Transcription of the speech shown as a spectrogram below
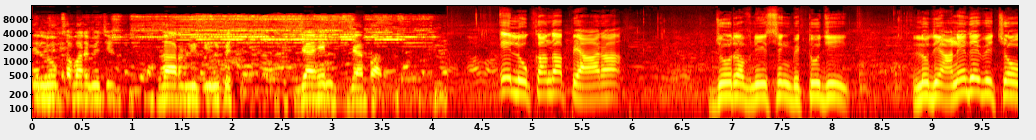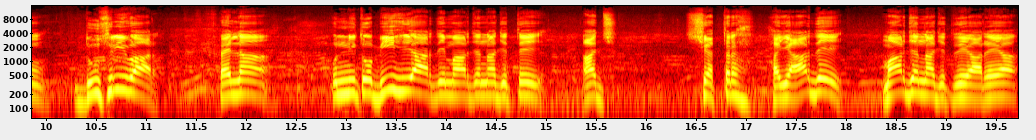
ਤੇ ਲੋਕ ਸਭਾ ਦੇ ਵਿੱਚ ਸਰਦਾਰ ਰਮਨੀਤ ਜੀ ਨੂੰ ਭੇਜਿਆ। ਜੈ ਹਿੰਦ, ਜੈ ਭਾਰਤ। ਇਹ ਲੋਕਾਂ ਦਾ ਪਿਆਰ ਆ, ਜੋ ਰਵਨੀਤ ਸਿੰਘ ਬਿੱਟੂ ਜੀ ਲੁਧਿਆਣੇ ਦੇ ਵਿੱਚੋਂ ਦੂਸਰੀ ਵਾਰ ਪਹਿਲਾਂ 19 ਤੋਂ 20 ਹਜ਼ਾਰ ਦੇ ਮਾਰਜਨ ਨਾਲ ਜਿੱਤੇ ਅੱਜ 76 ਹਜ਼ਾਰ ਦੇ ਮਾਰਜਨ ਨਾਲ ਜਿੱਤਦੇ ਆ ਰਹੇ ਆ।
